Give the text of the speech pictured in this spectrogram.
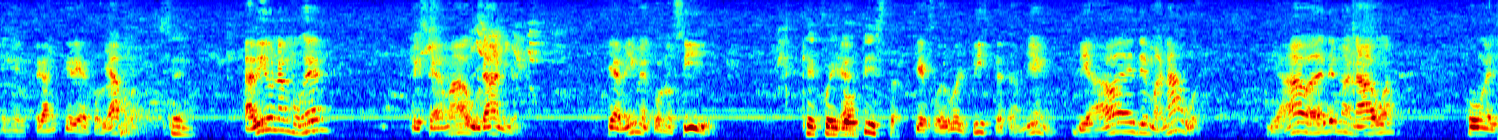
en el tranque de Acoyapa. Sí. Había una mujer que se llamaba Urania, que a mí me conocía, Que fue golpista. que fue golpista también. Viajaba desde Managua, viajaba desde Managua con, el,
